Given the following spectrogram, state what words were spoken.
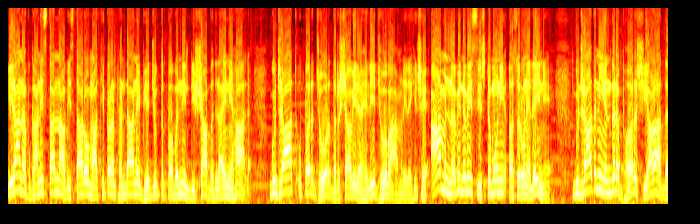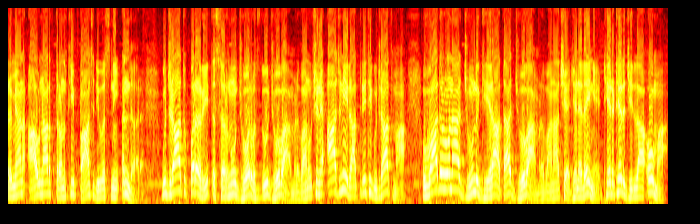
ઈરાન, અફઘાનિસ્તાનના વિસ્તારોમાંથી પણ ઠંડા અને ભેજયુક્ત પવનની દિશા બદલાઈને હાલ ગુજરાત ઉપર જોર દર્શાવી રહેલી જોવા મળી રહી છે. આમ નવી નવી સિસ્ટમોની અસરોને લઈને ગુજરાતની અંદર ભર શિયાળા દરમિયાન આવનાર ત્રણથી પાંચ દિવસની અંદર ગુજરાત ઉપર રીતસરનું જોર વધતું જોવા મળવાનું છે અને આજની રાત્રિથી ગુજરાતમાં વાદળોના ઝુંડ ઘેરાતા જોવા મળવાના છે, જેને લઈને ઠેર ઠેર જિલ્લાઓમાં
